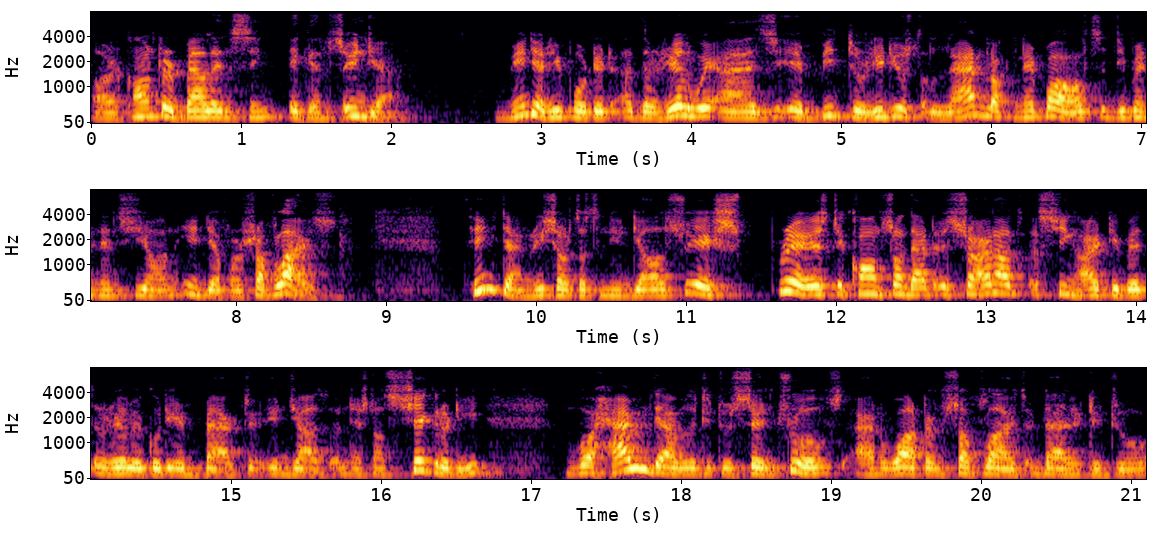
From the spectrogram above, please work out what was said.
or counterbalancing against India. Media reported the railway as a bid to reduce landlocked Nepal's dependency on India for supplies. Think tank researchers in India also expressed concern that China's Qinghai Tibet Railway could impact India's national security by having the ability to send troops and wartime supplies directly to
